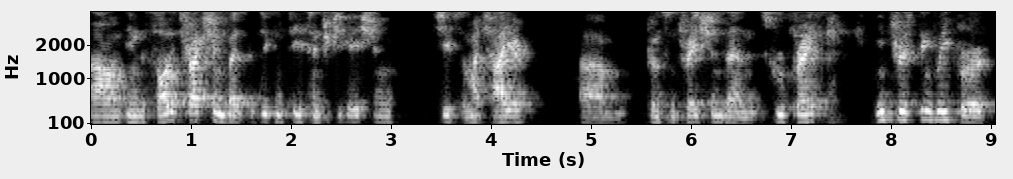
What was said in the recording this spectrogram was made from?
uh, in the solid fraction, but as you can see, centrifugation achieves a much higher um, concentration than screw press. Interestingly, for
